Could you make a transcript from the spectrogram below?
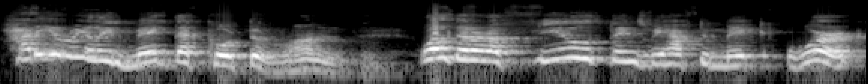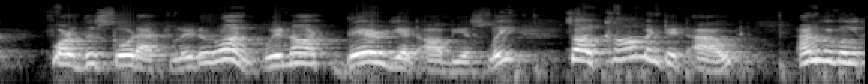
how do you really make that code to run? Well, there are a few things we have to make work for this code actually to run. We're not there yet, obviously. So I'll comment it out and we will,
